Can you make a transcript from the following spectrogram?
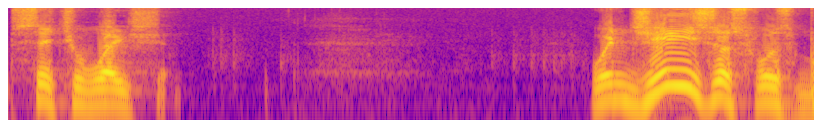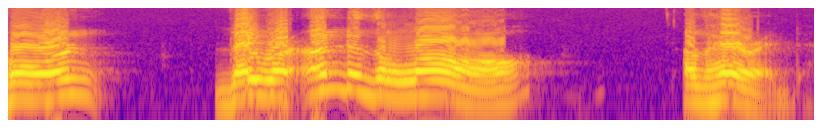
situation. When Jesus was born, they were under the law of Herod.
